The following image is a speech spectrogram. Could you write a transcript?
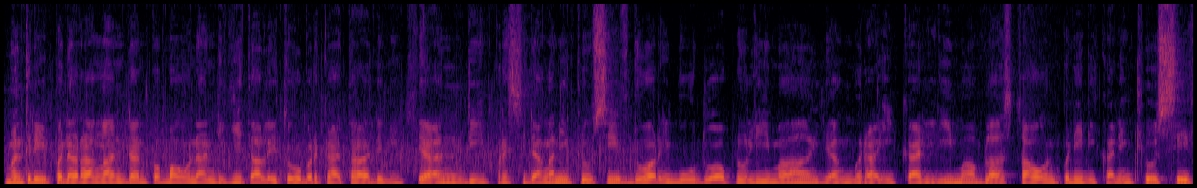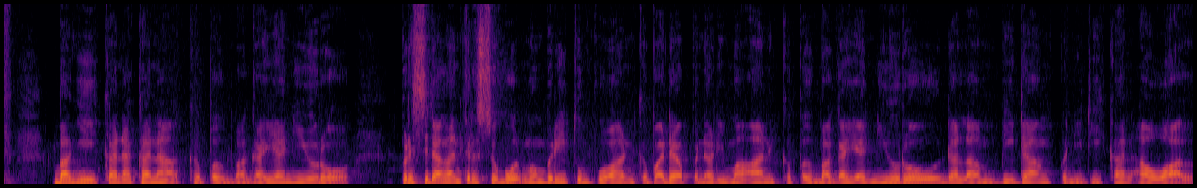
Menteri Penerangan dan Pembangunan Digital itu berkata demikian di Persidangan Inklusif 2025 yang meraihkan 15 tahun pendidikan inklusif bagi kanak-kanak kepelbagaian neuro. Persidangan tersebut memberi tumpuan kepada penerimaan kepelbagaian neuro dalam bidang pendidikan awal.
